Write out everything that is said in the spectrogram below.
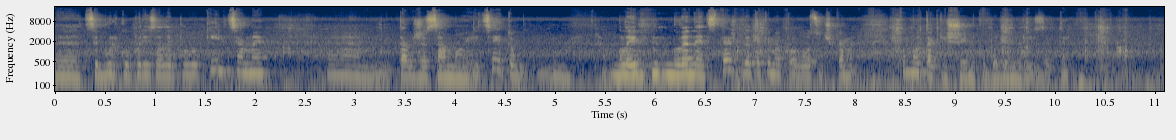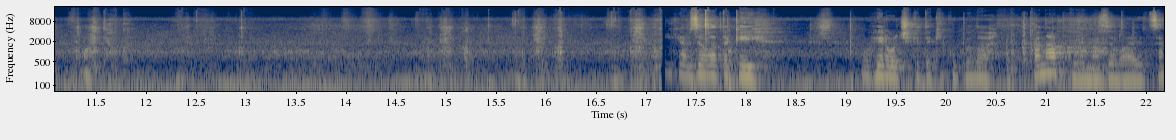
е, цибульку порізали полукільцями, е, так же само і цей, то млинець теж буде такими полосочками, тому так і шинку будемо різати. Отак. Я взяла такий огірочки такі купила канапкові називаються.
